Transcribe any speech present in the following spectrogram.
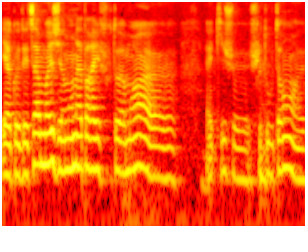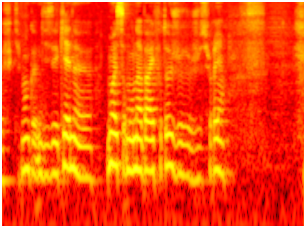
et à côté de ça, moi, j'ai mon appareil photo à moi, euh, avec qui je, suis tout le temps. Euh, effectivement, comme disait Ken, euh, moi, sur mon appareil photo, je, je suis rien.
